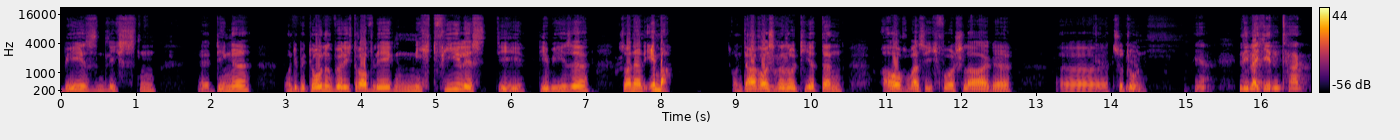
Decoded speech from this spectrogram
wesentlichsten äh, Dinge. Und die Betonung würde ich darauf legen, nicht viel ist die Devise, sondern immer. Und daraus mhm. resultiert dann auch, was ich vorschlage, äh, ja, zu tun. Ja. ja. Lieber jeden Tag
